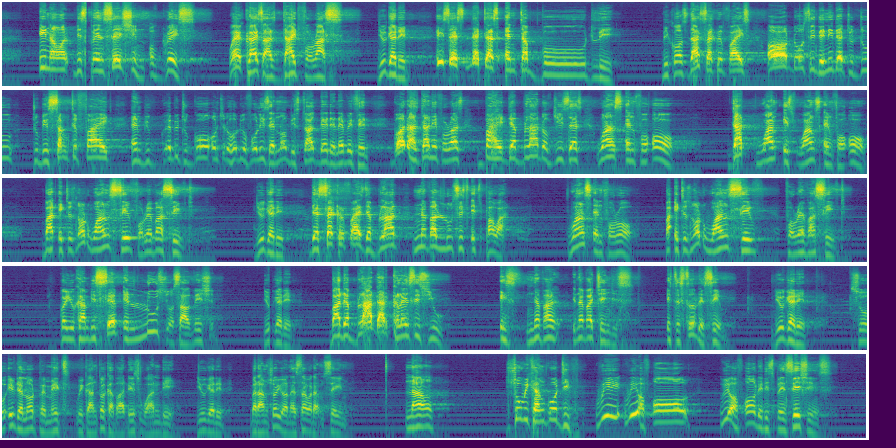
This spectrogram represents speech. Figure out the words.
in our dispensation of grace, where Christ has died for us, you get it? He says, Let us enter boldly. Because that sacrifice, all those things they needed to do to be sanctified and be able to go onto the Holy of Holies and not be struck dead and everything, God has done it for us by the blood of Jesus once and for all. That one is once and for all. But it is not once saved, forever saved. You get it? The sacrifice, the blood never loses its power. Once and for all. But it is not once saved, forever saved. Because you can be saved and lose your salvation. You get it? But the blood that cleanses you is never, it never changes. It is still the same. Do you get it? So if the Lord permits, we can talk about this one day. You get it? But I'm sure you understand what I'm saying. Now, so we can go deep. We we of all we of all the dispensations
